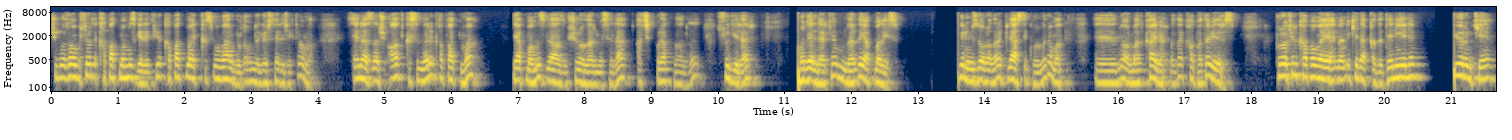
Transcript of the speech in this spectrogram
Çünkü o zaman bu sırada kapatmamız gerekiyor. Kapatma kısmı var burada. Onu da gösterecektim ama en azından şu alt kısımları kapatma yapmamız lazım. Şuraları mesela açık bırakmalı. Su girer. Modellerken bunları da yapmalıyız. Günümüzde oralara plastik konulur ama e, normal kaynakla da kapatabiliriz. Profil kapamayı hemen 2 dakikada deneyelim. Diyorum ki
